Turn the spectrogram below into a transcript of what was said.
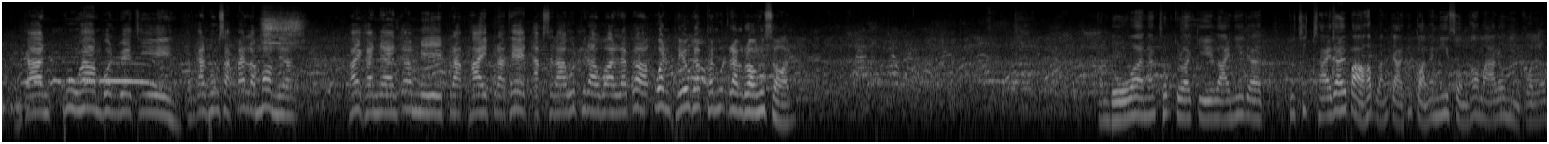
กรรมการผู้ห้ามบนเวทีกรรมการพงศักดิ์แป้นละม่อมเนี่ยให้คะแนนก็มีประภัยประเทศอักษราวุฒิพิราวัน แล้วก็อ้วนพลิ้วครับธันวุฒิรังรองนุสรณ์ต้องดูว่านักชกตุรกีรายนี้จะพิชิตชัยได้หรือเปล่าครับหลังจากที่ก่อนหน้านี้ส่งเข้ามาแล้วหนึ่งคนแล้ว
